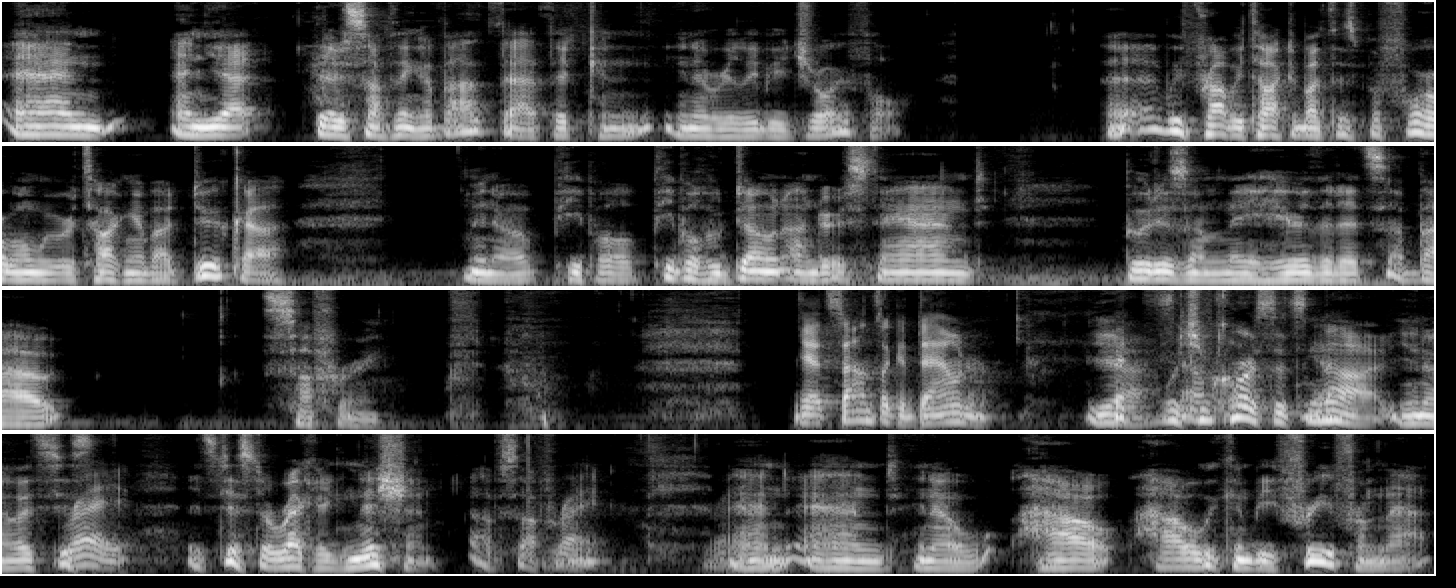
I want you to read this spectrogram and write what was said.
and and yet there's something about that that can you know really be joyful. Uh, we've probably talked about this before when we were talking about dukkha. You know, people people who don't understand Buddhism, they hear that it's about suffering. Yeah, it sounds like a downer. Yeah, which of course it's yeah. not. You know, it's just right. it's just a recognition of suffering, right. right. and and you know how how we can be free from that.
